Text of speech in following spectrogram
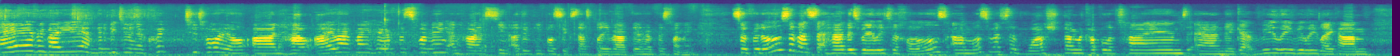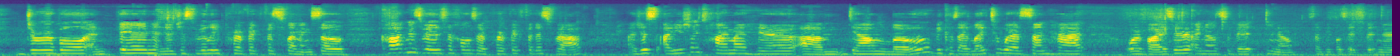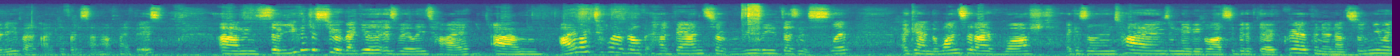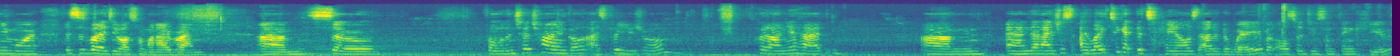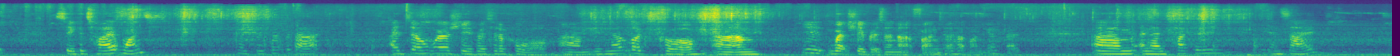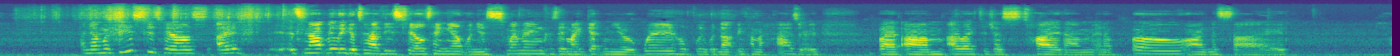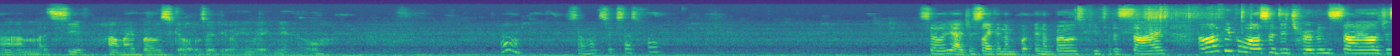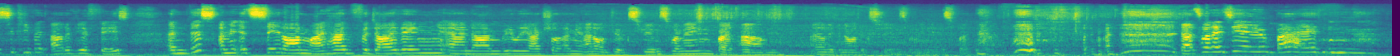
Hey everybody, I'm going to be doing a quick tutorial on how I wrap my hair for swimming and how I've seen other people successfully wrap their hair for swimming. So for those of us that have Israeli tichels, um, most of us have washed them a couple of times and they get really, really like um, durable and thin and they're just really perfect for swimming. So cotton Israeli tichels are perfect for this wrap. I just, I usually tie my hair um, down low because I like to wear a sun hat or visor. I know it's a bit, you know, some people say it's a bit nerdy, but I prefer to sun off my face. Um, so you can just do a regular Israeli tie. Um, I like to wear a velvet headband so it really doesn't slip. Again, the ones that I've washed a gazillion times and maybe lost a bit of their grip and they're not so new anymore. This is what I do also when I run. Um, so fold into a triangle as per usual, put on your head. Um, and then I just, I like to get the tails out of the way, but also do something cute. So you can tie it once, like this at the back. I don't wear a shaper to the pool, um, even though it looks cool. Um, wet shapers are not fun to have on your head. Um, and then tuck it inside. And then with these two tails, I, it's not really good to have these tails hanging out when you're swimming because they might get in your way, hopefully would not become a hazard. But um, I like to just tie them in a bow on the side. Um, let's see how my bow skills are doing right now. Somewhat successful. So yeah, just like in a, in a bow to keep to the side. A lot of people also do turban style just to keep it out of your face. And this, I mean, it stayed on my head for diving and I'm um, really actually, I mean, I don't do extreme swimming, but um, I don't even know what extreme swimming is, but that's what I do. Bye.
